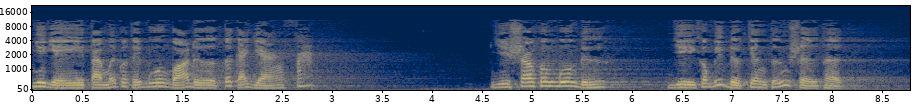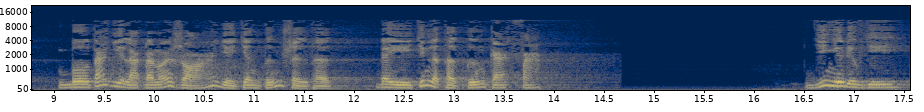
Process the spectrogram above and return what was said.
Như vậy ta mới có thể buông bỏ được tất cả dạng Pháp Vì sao không buông được? Vì không biết được chân tướng sự thật Bồ Tát Di Lạc đã nói rõ về chân tướng sự thật Đây chính là thật tướng các Pháp Ví như điều gì?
